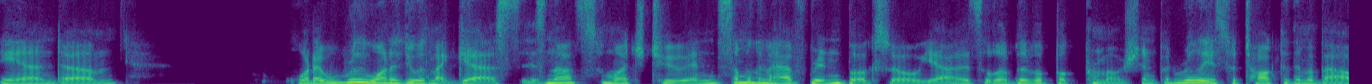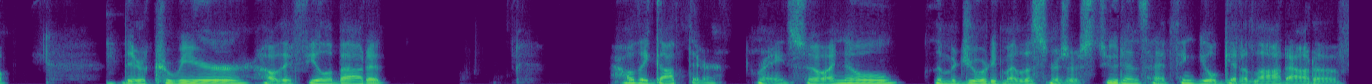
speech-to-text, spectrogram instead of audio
And um, what I really want to do with my guests is not so much to, and some of them have written books. So, yeah, it's a little bit of a book promotion, but really it's to talk to them about their career, how they feel about it, how they got there, right? So, I know the majority of my listeners are students, and I think you'll get a lot out of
